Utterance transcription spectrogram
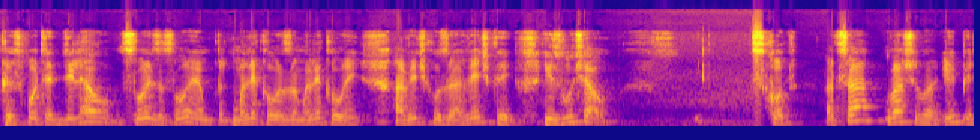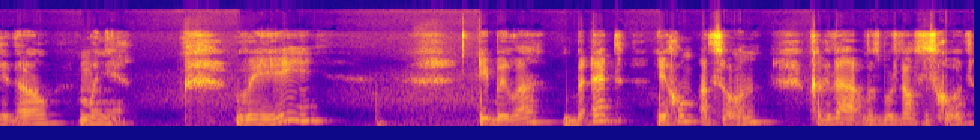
Господь отделял слой за слоем, как молекула за молекулой, овечку за овечкой, излучал скот отца вашего и передал мне. Вы и было бет Ехум Ацон, когда возбуждался скот,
